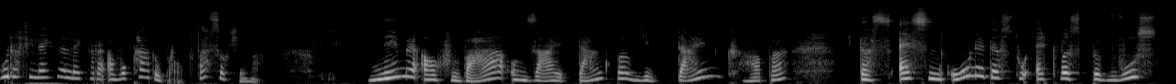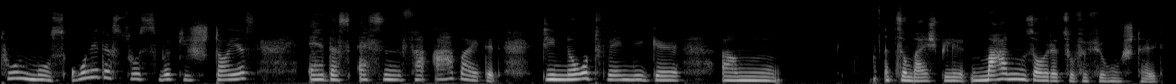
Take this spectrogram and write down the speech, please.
oder vielleicht eine leckere Avocadobrot, was auch immer. Nehme auch wahr und sei dankbar, wie dein Körper das Essen, ohne dass du etwas bewusst tun musst, ohne dass du es wirklich steuerst, er das Essen verarbeitet, die notwendige ähm, zum Beispiel Magensäure zur Verfügung stellt,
